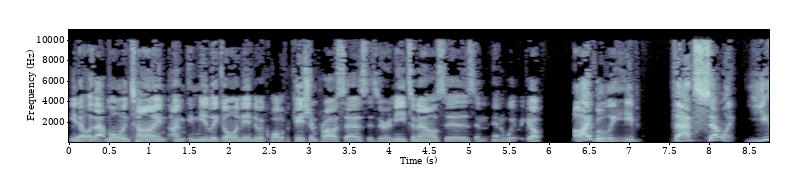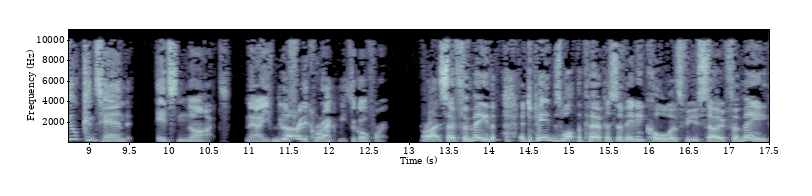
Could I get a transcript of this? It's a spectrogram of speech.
you yeah. know, at that moment in time, I'm immediately going into a qualification process. Is there a needs analysis? And, and away we go. I believe that's selling. You contend it's not. Now you feel no. free to correct me, so go for it. All right. So for me, it depends what the purpose of any call is for you. So for me,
